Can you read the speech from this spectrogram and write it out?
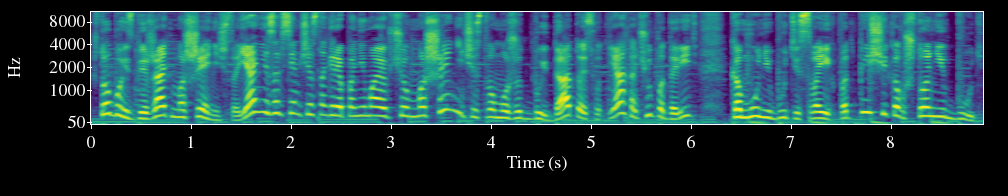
чтобы избежать мошенничества. Я не совсем, честно говоря, понимаю, в чем мошенничество может быть, да? То есть вот я хочу подарить кому-нибудь из своих подписчиков что-нибудь.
